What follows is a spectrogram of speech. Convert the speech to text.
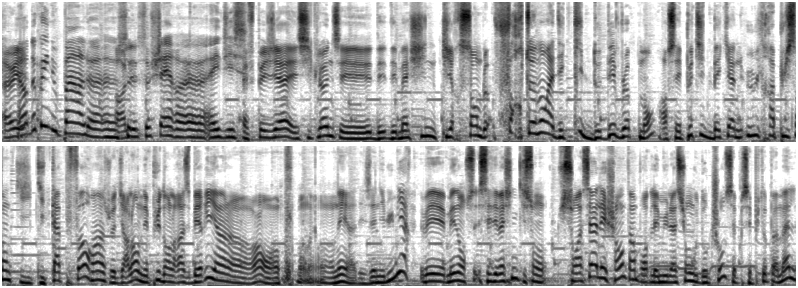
Ah oui. Alors de quoi il nous parle, euh, Alors, ce, les- ce cher euh, Aegis FPGA et Cyclone, c'est des, des machines qui ressemblent fortement à des kits de développement. Alors, c'est des petites bécanes ultra puissantes qui, qui tapent fort. hein. Je veux dire, là, on n'est plus dans le Raspberry. hein. On, est à des années-lumière. Mais, mais non, c'est des machines qui sont, qui sont assez alléchantes hein, pour de l'émulation ou d'autres choses. C'est plutôt pas mal.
